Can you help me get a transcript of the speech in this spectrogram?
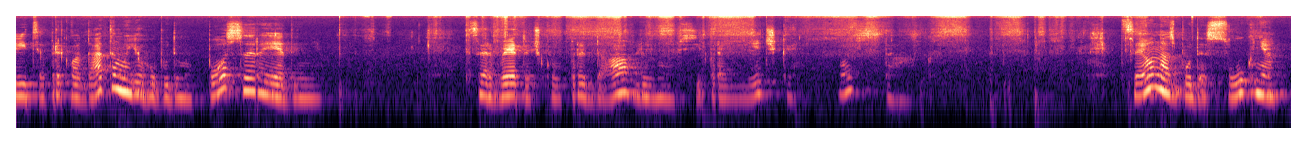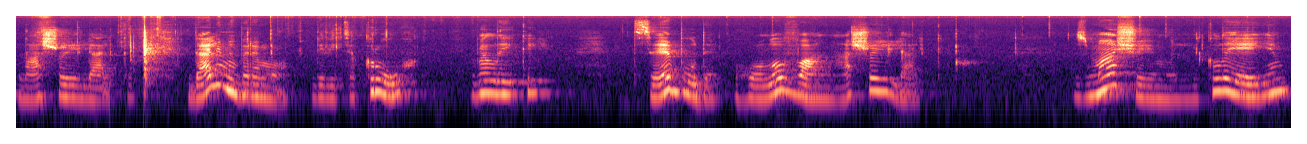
Дивіться, прикладати ми його будемо посередині. Серветочкою придавлюємо всі краєчки. Ось так. Це у нас буде сукня нашої ляльки. Далі ми беремо, дивіться, круг великий. Це буде голова нашої ляльки. Змащуємо її клеєм.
